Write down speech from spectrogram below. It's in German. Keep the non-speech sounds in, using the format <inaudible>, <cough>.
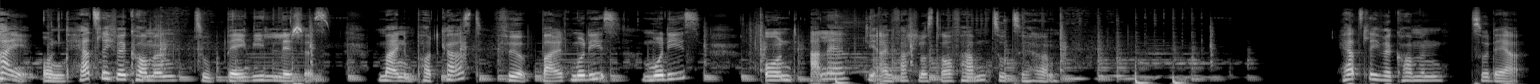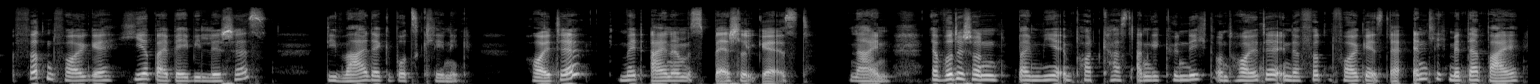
Hi und herzlich willkommen zu Babylicious, meinem Podcast für Baldmuddis, Muddis und alle, die einfach Lust drauf haben zuzuhören. Herzlich willkommen zu der vierten Folge hier bei Babylicious, die Wahl der Geburtsklinik. Heute mit einem Special Guest. Nein, er wurde schon bei mir im Podcast angekündigt und heute in der vierten Folge ist er endlich mit dabei.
